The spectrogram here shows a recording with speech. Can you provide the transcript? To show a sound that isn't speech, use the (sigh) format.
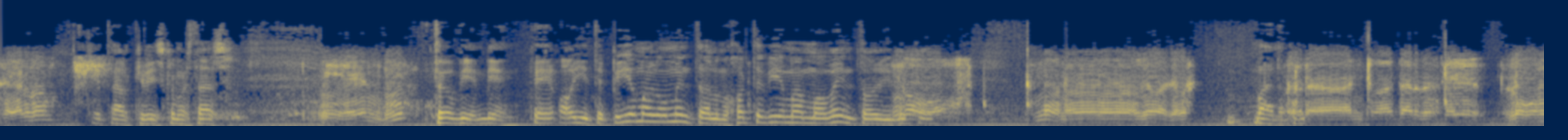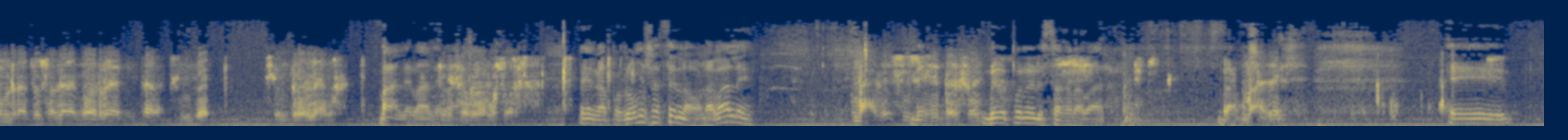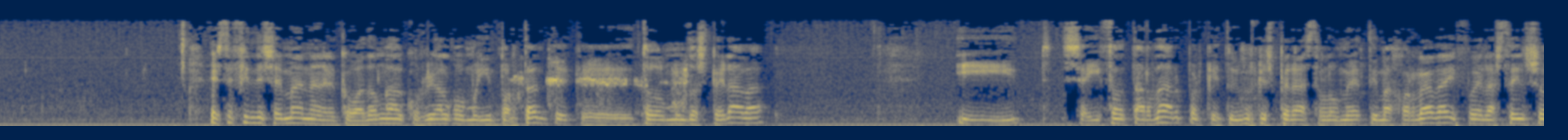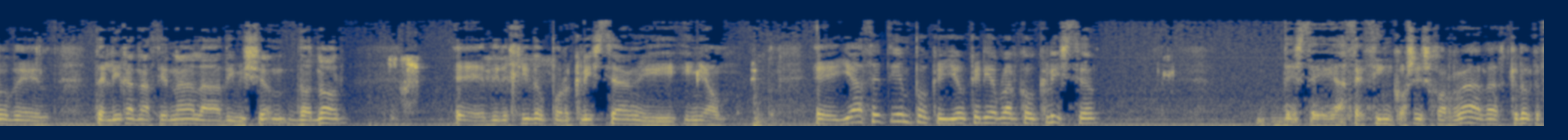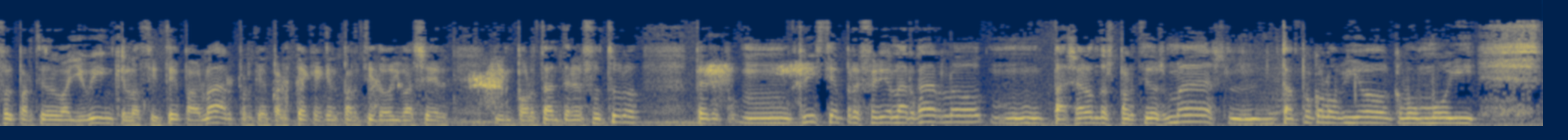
Gerardo? ¿Qué tal, Cris? ¿Cómo estás? Bien, ¿tú? Todo bien, bien. Eh, oye, te pillo mal momento, a lo mejor te pillo mal momento y no... No, no, no, no, no, no, Bueno, pues... Ahora, toda la tarde, eh, luego en un rato saldré a correr sin, sin problema. Vale, vale. Eso vale. vamos ahora. Venga, pues vamos a hacerlo ahora, ¿vale? Vale, sí, sí, sí, perfecto. Voy a poner esto a grabar. Vamos a Vale. ver. Eh, este fin de semana en el Covadonga ocurrió algo muy importante que todo el mundo esperaba y se hizo tardar porque tuvimos que esperar hasta la última jornada y fue el ascenso de, de Liga Nacional a División de Honor eh, dirigido por Cristian y Iñón. Eh, ya hace tiempo que yo quería hablar con Cristian desde hace cinco o seis jornadas, creo que fue el partido del Bayubín, que lo cité para hablar, porque parecía que aquel partido iba a ser importante en el futuro, pero mm, Cristian prefirió largarlo, mm, pasaron dos partidos más, l- tampoco lo vio como muy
